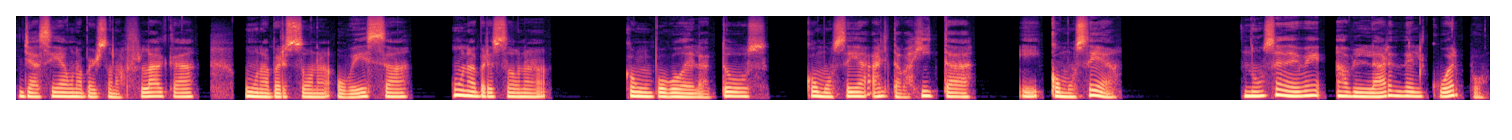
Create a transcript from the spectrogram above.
ya sea una persona flaca, una persona obesa, una persona con un poco de las dos, como sea, alta, bajita, y como sea. No se debe hablar del cuerpo,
